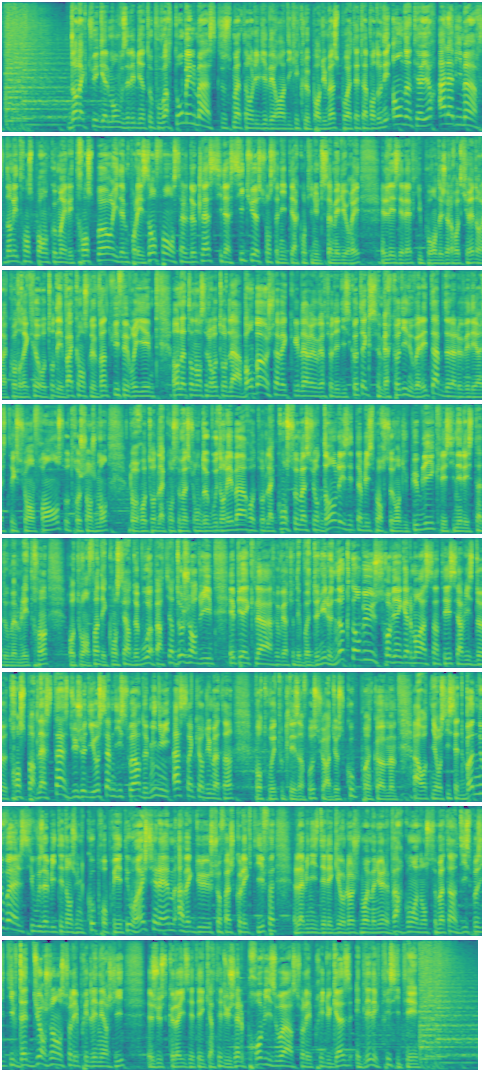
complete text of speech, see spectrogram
Dans l'actu également, vous allez bientôt pouvoir tomber le masque. Ce matin, Olivier Véran a indiqué que le port du masque pourrait être abandonné en intérieur à la mi-mars dans les transports en commun et les transports. Idem pour les enfants en salle de classe si la situation sanitaire continue de s'améliorer. Les élèves qui pourront déjà le retirer dans la cour de récré au retour des vacances le 28 février. En attendant, c'est le retour de la bamboche avec la réouverture des discothèques ce mercredi. Nouvelle étape de la levée des restrictions en France. Autre changement, le retour de la consommation debout dans les bars, retour de la consommation dans les établissements recevant du public, les ciné, les stades ou même les trains. Retour enfin des concerts debout à partir d'aujourd'hui. Et puis avec la réouverture des boîtes de nuit, le Noctambus revient également à saint service de transport de la Stas du jeudi au samedi soir de minuit à 5 heures du matin. Pour trouver toutes les infos sur radioscoop.com. À retenir aussi cette bonne nouvelle si vous habitez dans une copropriété ou un HLM avec du chauffage collectif. La ministre déléguée au logement Emmanuel Vargon annonce ce matin un dispositif d'aide d'urgence sur les prix de l'énergie. Jusque-là, ils étaient écartés du gel provisoire sur les prix du gaz et de l'électricité.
